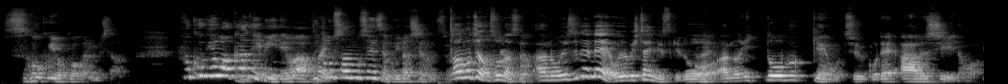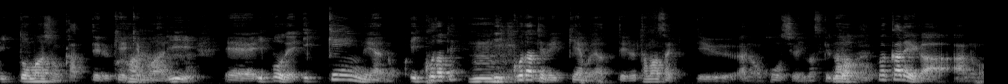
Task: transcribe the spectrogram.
すごくよくわかりました。副業アカデミーでは、不動産の先生もいらっしゃるんですよ。あ、もちろんそうなんですは。いあの、いずれね、お呼びしたいんですけど、はいあの、一棟物件を中古で RC の一棟マンション買ってる経験もあり、はいはいはいえー一方で一軒家の、一戸建て？うん。一戸建ての一軒家もやってる玉崎っていう、あの、講師がいますけどまあ、彼が、あの、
